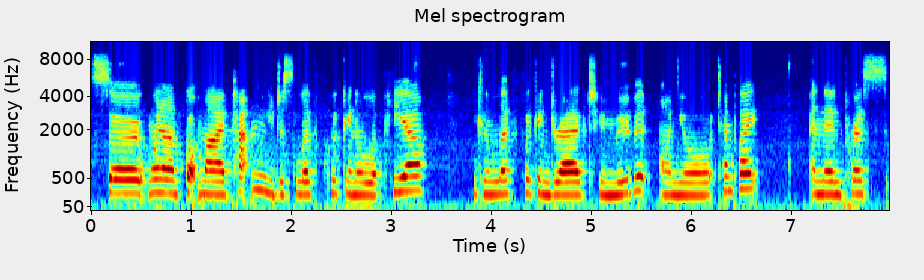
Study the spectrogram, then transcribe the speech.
So when I've got my pattern, you just left click and it will appear. You can left click and drag to move it on your template and then press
